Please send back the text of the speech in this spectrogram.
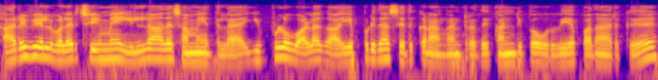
அறிவியல் வளர்ச்சியுமே இல்லாத சமயத்தில் இவ்வளோ அழகாக எப்படி தான் செதுக்குனாங்கன்றது கண்டிப்பாக ஒரு வியப்பாக தான் இருக்குது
